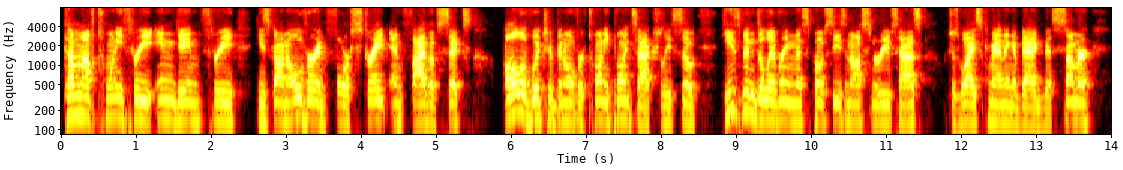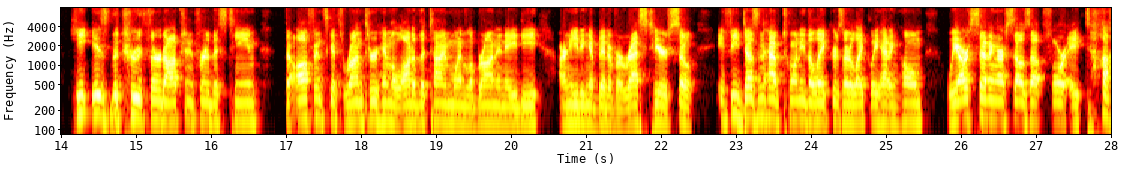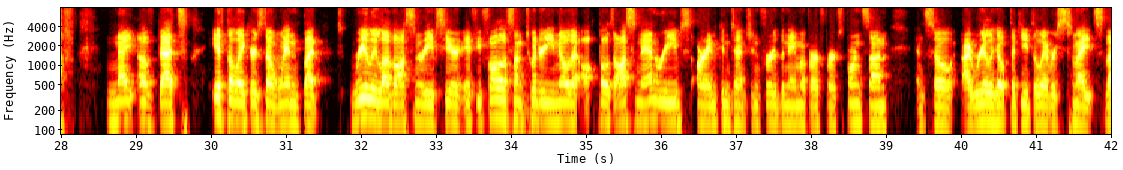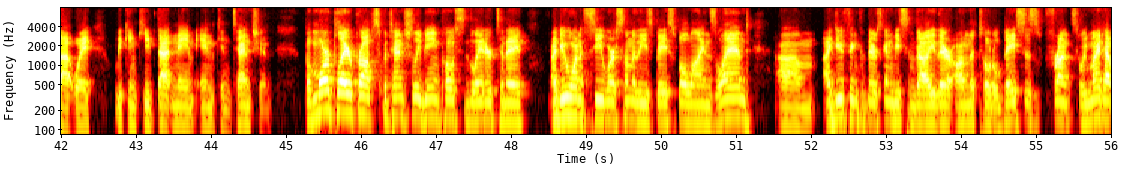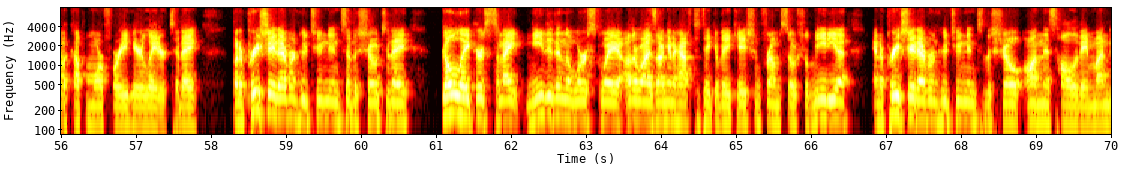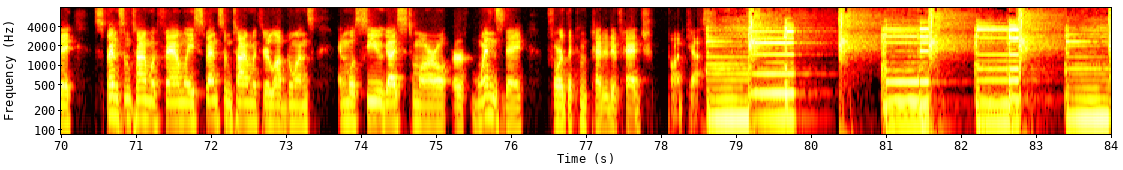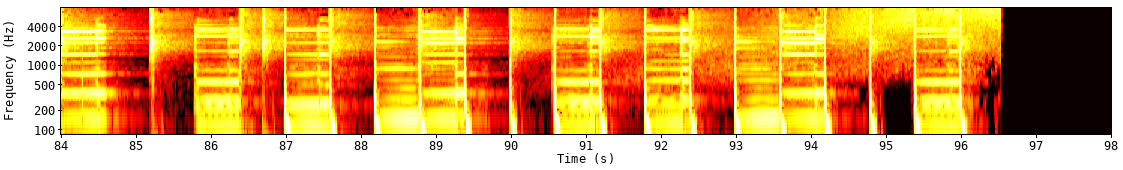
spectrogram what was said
Coming off 23 in game three, he's gone over in four straight and five of six, all of which have been over 20 points, actually. So he's been delivering this postseason. Austin Reaves has which is why he's commanding a bag this summer. He is the true third option for this team. The offense gets run through him a lot of the time when LeBron and AD are needing a bit of a rest here. So if he doesn't have 20, the Lakers are likely heading home. We are setting ourselves up for a tough night of bets if the Lakers don't win, but really love Austin Reaves here. If you follow us on Twitter, you know that uh, both Austin and Reaves are in contention for the name of our firstborn son. And so I really hope that he delivers tonight so that way we can keep that name in contention. But more player props potentially being posted later today. I do want to see where some of these baseball lines land. Um, I do think that there's going to be some value there on the total bases front. So we might have a couple more for you here later today. But appreciate everyone who tuned into the show today. Go Lakers tonight. Needed in the worst way. Otherwise, I'm going to have to take a vacation from social media and appreciate everyone who tuned into the show on this holiday Monday. Spend some time with family, spend some time with your loved ones, and we'll see you guys tomorrow or Wednesday for the Competitive Hedge podcast.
